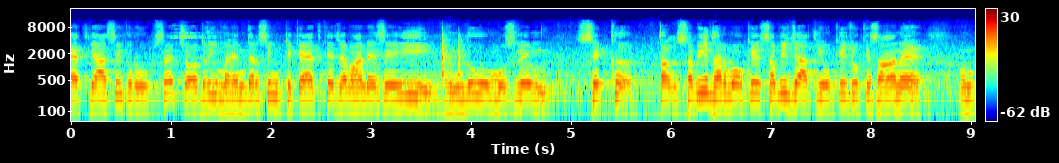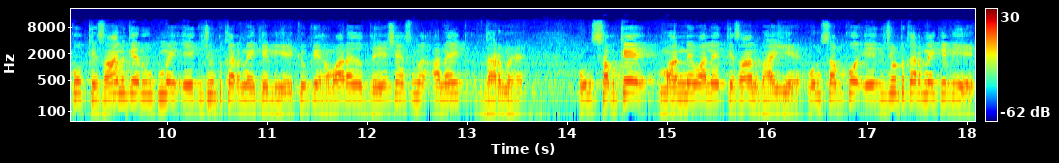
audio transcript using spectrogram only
ऐतिहासिक रूप से चौधरी महेंद्र सिंह टिकैत के ज़माने से ही हिंदू मुस्लिम सिख सभी धर्मों के सभी जातियों के जो किसान हैं उनको किसान के रूप में एकजुट करने के लिए क्योंकि हमारा जो देश है इसमें अनेक धर्म हैं। उन सबके मानने वाले किसान भाई हैं। उन सबको एकजुट करने के लिए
